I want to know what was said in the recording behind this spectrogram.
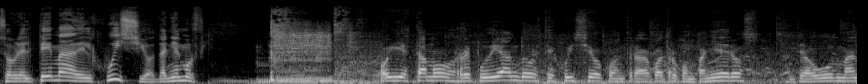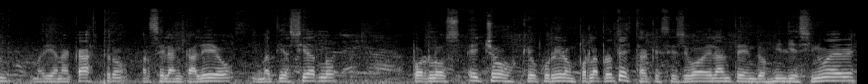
sobre el tema del juicio, Daniel Murphy. Hoy estamos repudiando este juicio contra cuatro compañeros, Santiago Goodman, Mariana Castro, Marcela Ancaleo y Matías Cierlo, por los hechos que ocurrieron por la protesta que se llevó adelante en 2019.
